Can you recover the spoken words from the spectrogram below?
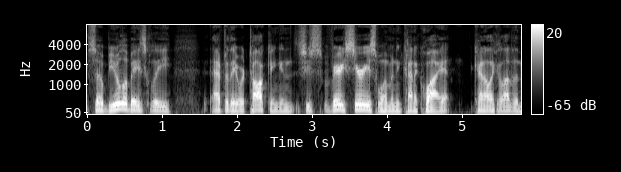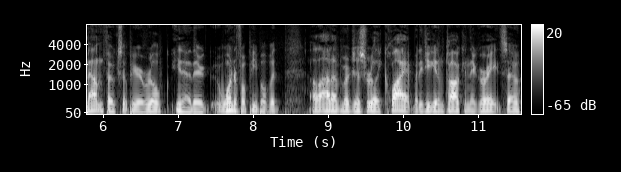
So Beulah basically after they were talking, and she's a very serious woman and kind of quiet, kind of like a lot of the mountain folks up here. Real, you know, they're wonderful people, but a lot of them are just really quiet. But if you get them talking, they're great. So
